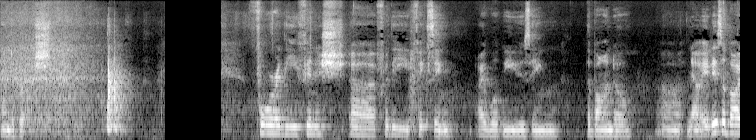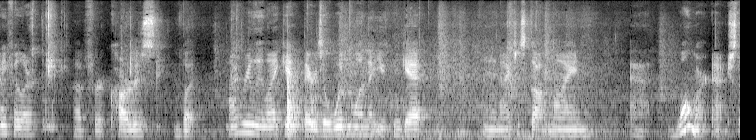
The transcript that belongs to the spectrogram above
and a brush. For the finish, uh, for the fixing, I will be using the Bondo uh, now it is a body filler uh, for cars, but I really like it. There's a wooden one that you can get, and I just got mine at Walmart actually.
